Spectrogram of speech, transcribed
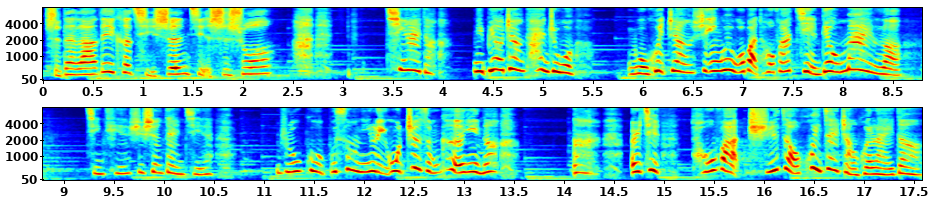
史黛拉立刻起身解释说：“亲爱的。”你不要这样看着我，我会这样是因为我把头发剪掉卖了。今天是圣诞节，如果不送你礼物，这怎么可以呢？嗯，而且头发迟早会再长回来的。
